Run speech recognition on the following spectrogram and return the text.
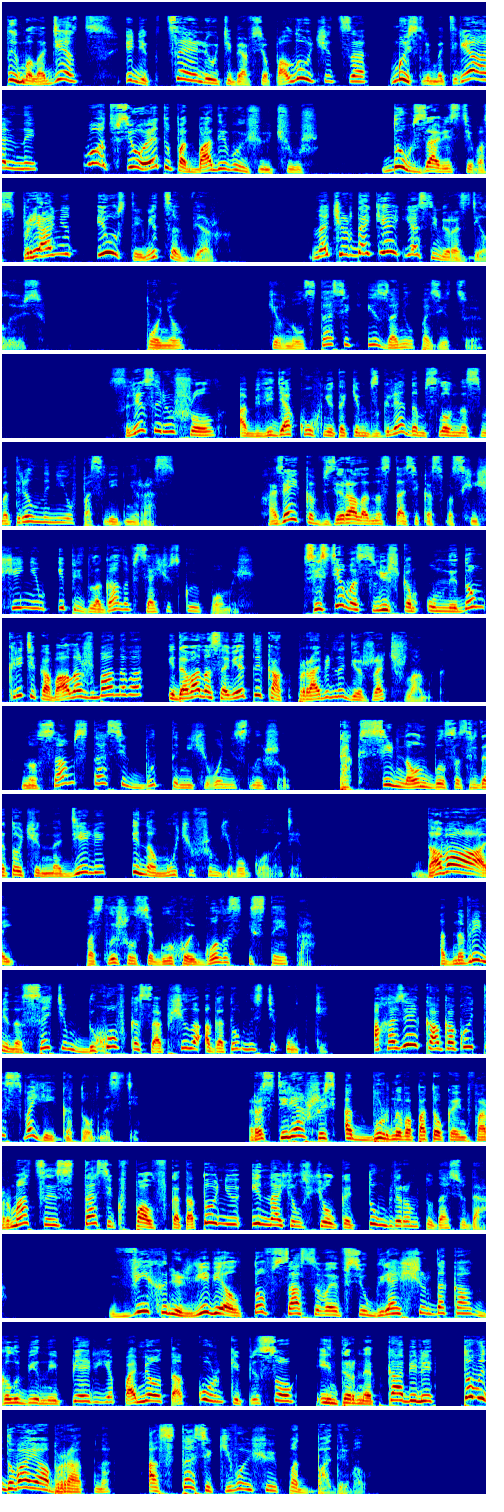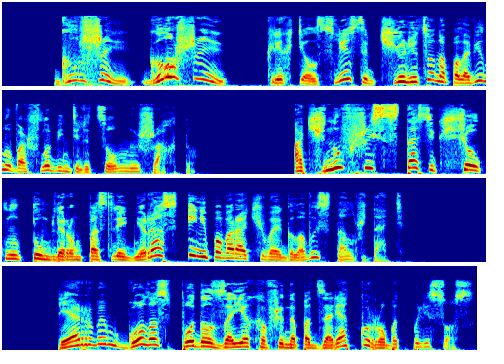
Ты молодец, иди к цели, у тебя все получится, мысли материальны. Вот всю эту подбадривающую чушь. Дух зависти воспрянет и устремится вверх. На чердаке я с ними разделаюсь. Понял. Кивнул Стасик и занял позицию. Слесарь ушел, обведя кухню таким взглядом, словно смотрел на нее в последний раз. Хозяйка взирала на Стасика с восхищением и предлагала всяческую помощь. Система «Слишком умный дом» критиковала Жбанова и давала советы, как правильно держать шланг. Но сам Стасик будто ничего не слышал. Так сильно он был сосредоточен на деле и намучившем его голоде. «Давай!» — послышался глухой голос из стояка. Одновременно с этим духовка сообщила о готовности утки, а хозяйка о какой-то своей готовности. Растерявшись от бурного потока информации, Стасик впал в кататонию и начал щелкать тумблером туда-сюда. Вихрь ревел, то всасывая всю грязь чердака, голубиные перья, помет, окурки, песок интернет-кабели, то выдувая обратно, а Стасик его еще и подбадривал. «Глуши! Глуши!» — кряхтел слесарь, чье лицо наполовину вошло в вентиляционную шахту. Очнувшись, Стасик щелкнул тумблером последний раз и, не поворачивая головы, стал ждать. Первым голос подал заехавший на подзарядку робот-пылесос.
